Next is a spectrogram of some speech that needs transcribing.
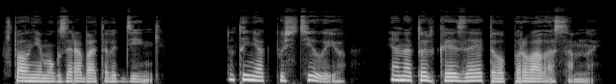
вполне мог зарабатывать деньги. Но ты не отпустил ее, и она только из-за этого порвала со мной.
